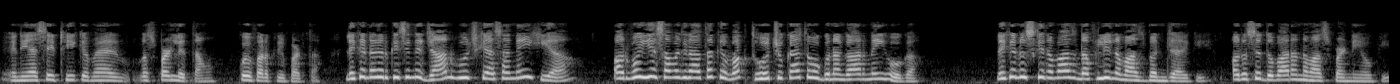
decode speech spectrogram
یعنی ایسے ہی ٹھیک ہے، میں بس پڑھ لیتا ہوں، کوئی فرق نہیں پڑتا۔ لیکن اگر کسی نے جان بوجھ کے ایسا نہیں کیا اور وہ یہ سمجھ رہا تھا کہ وقت ہو چکا ہے تو وہ گناگار نہیں ہوگا۔ لیکن اس کی نماز نفلی نماز بن جائے گی اور اسے دوبارہ نماز پڑھنی ہوگی۔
